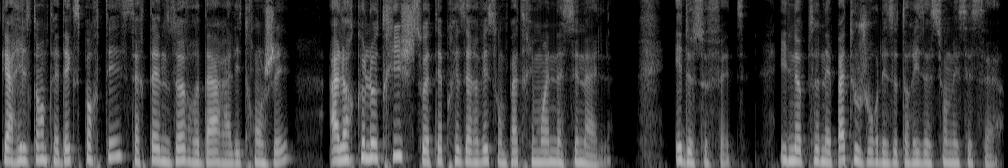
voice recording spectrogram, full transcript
car il tentait d'exporter certaines œuvres d'art à l'étranger, alors que l'Autriche souhaitait préserver son patrimoine national. Et de ce fait, il n'obtenait pas toujours les autorisations nécessaires.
